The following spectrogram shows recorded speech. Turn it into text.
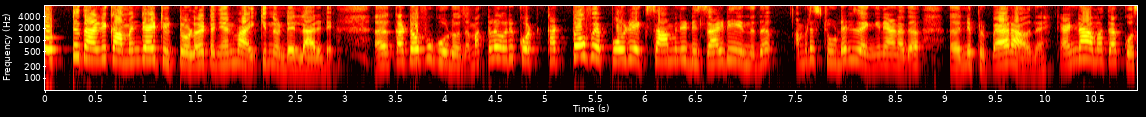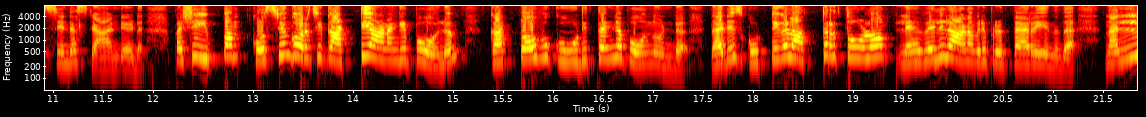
തൊട്ട് താഴെ കമന്റ് ആയിട്ട് ഇട്ടോളൂ കേട്ടോ. ഞാൻ വായിക്കുന്നുണ്ട് എല്ലാവരുടെയും. കട്ട് ഓഫ് കൂടുമെന്ന് മക്കളെ ഒരു കട്ട് ഓഫ് എപ്പോഴും എക്സാമിന് ഡിസൈഡ് ചെയ്യുന്നത് നമ്മുടെ സ്റ്റുഡൻസ് എങ്ങനെയാണത് പ്രിപ്പയർ ആവുന്നത് രണ്ടാമത്തെ ക്വസ്റ്റ്യന്റെ സ്റ്റാൻഡേർഡ് പക്ഷേ ഇപ്പം ക്വസ്റ്റ്യൻ കുറച്ച് കട്ടിയാണെങ്കിൽ പോലും കട്ട് ഓഫ് കൂടി തന്നെ പോകുന്നുണ്ട്. ദാറ്റ് ഈസ് കുട്ടികൾ അത്രത്തോളം ലെവലിലാണ് അവർ പ്രിപ്പയർ ചെയ്യുന്നത്. നല്ല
